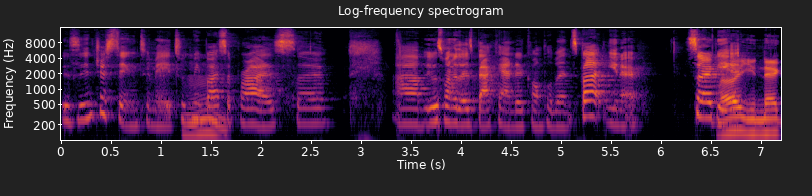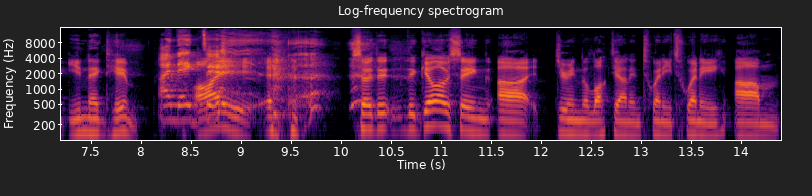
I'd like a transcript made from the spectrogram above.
was interesting to me. It took me by surprise. So um, it was one of those backhanded compliments, but you know, so be Oh, it. you neg you negged him. I negged it. I so the the girl I was seeing uh, during the lockdown in 2020, um,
